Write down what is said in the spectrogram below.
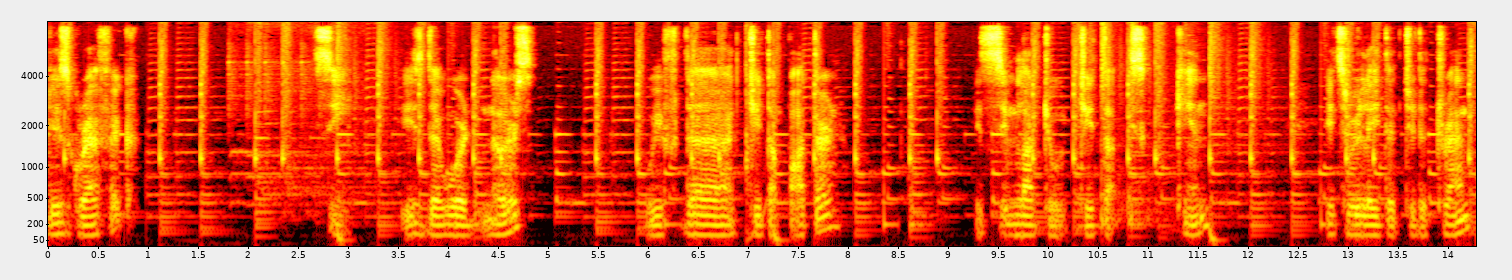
this graphic. See is the word nurse with the cheetah pattern. It's similar to cheetah skin. It's related to the trend.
